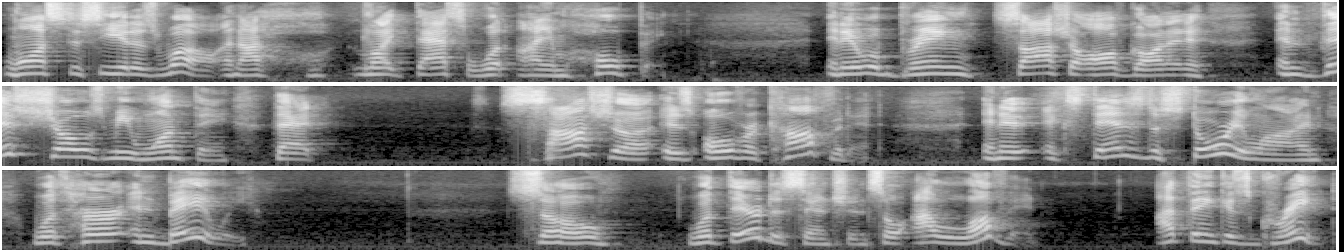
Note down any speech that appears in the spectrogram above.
wants to see it as well. And I like that's what I am hoping. And it will bring Sasha off guard and and this shows me one thing that Sasha is overconfident and it extends the storyline with her and Bayley. So, with their dissension. So, I love it. I think it's great.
